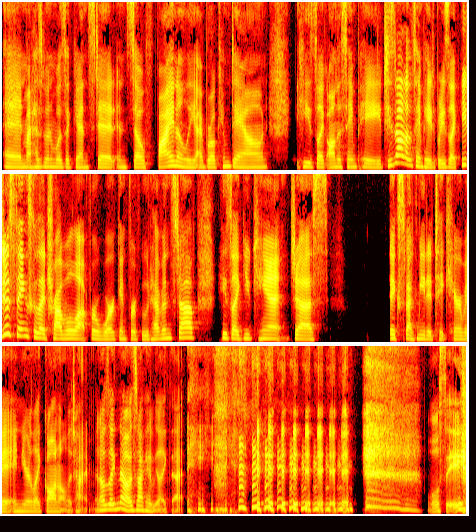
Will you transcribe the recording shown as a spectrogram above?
and my husband was against it. And so finally I broke him down. He's like on the same page. He's not on the same page, but he's like, he just thinks because I travel a lot for work and for food heaven stuff. He's like, you can't just expect me to take care of it and you're like gone all the time. And I was like, no, it's not going to be like that. we'll see.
